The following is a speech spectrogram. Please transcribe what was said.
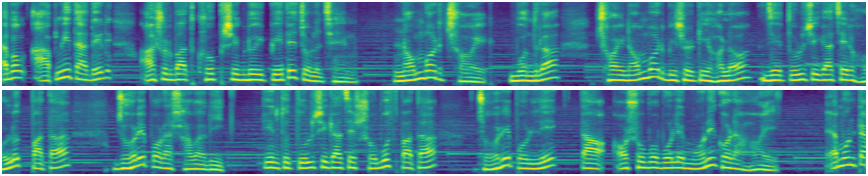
এবং আপনি তাদের আশীর্বাদ খুব শীঘ্রই পেতে চলেছেন। নম্বর ছয়। বন্ধুরা, ছয় নম্বর বিষয়টি হলো যে তুলসী গাছের হলুদ পাতা ঝরে পড়া স্বাভাবিক। কিন্তু তুলসী গাছের সবুজ পাতা ঝরে পড়লে তা অশুভ বলে মনে করা হয়। এমনটা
